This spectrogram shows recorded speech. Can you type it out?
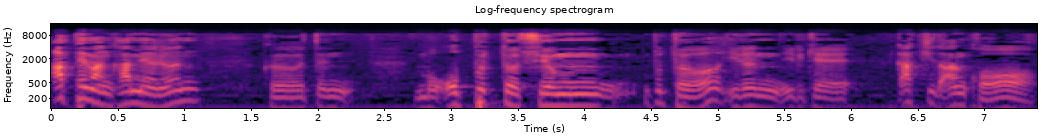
앞에만 가면은 그 어떤 뭐 옷부터 수염부터 이런 이렇게 깎지도 않고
